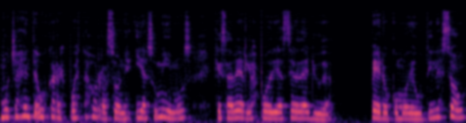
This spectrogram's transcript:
Mucha gente busca respuestas o razones y asumimos que saberlas podría ser de ayuda, pero como de útiles son,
